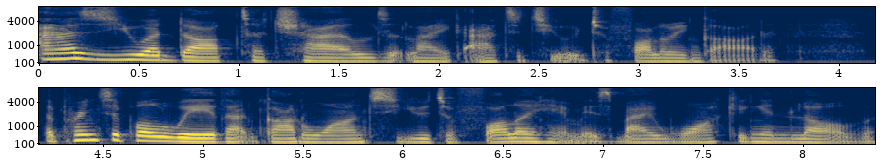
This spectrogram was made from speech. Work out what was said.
As you adopt a childlike attitude to following God, the principal way that God wants you to follow Him is by walking in love,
